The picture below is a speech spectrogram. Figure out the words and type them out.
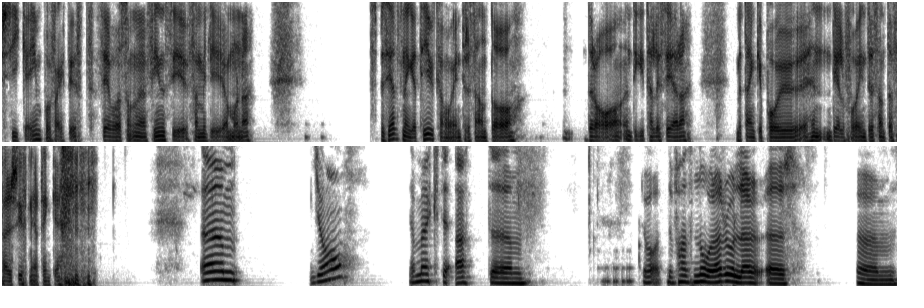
kika in på faktiskt. Se vad som finns i familjegömmorna. Speciellt negativ kan vara intressant att dra digitalisera med tanke på hur en del får intressanta färgskiftningar, tänker jag. Ehm, ja, jag märkte att ehm, det, var, det fanns några rullar... Uh, um,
